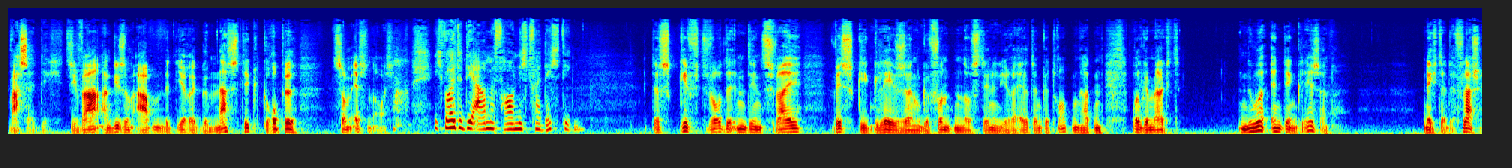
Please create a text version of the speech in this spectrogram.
Wasserdicht. Sie war an diesem Abend mit ihrer Gymnastikgruppe zum Essen aus. Ich wollte die arme Frau nicht verdächtigen. Das Gift wurde in den zwei Whiskygläsern gefunden, aus denen ihre Eltern getrunken hatten. Wohlgemerkt, nur in den Gläsern, nicht in der Flasche.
